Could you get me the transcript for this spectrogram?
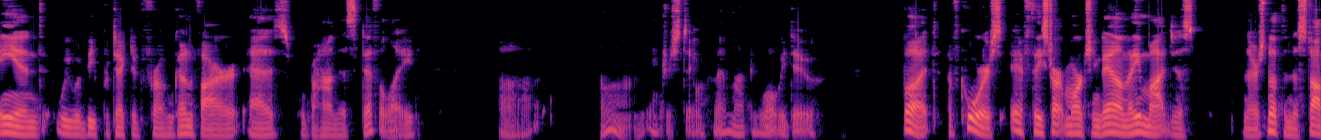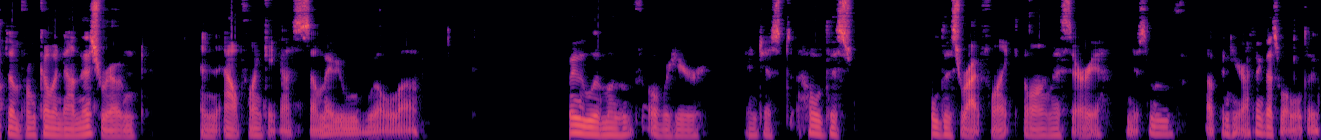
and we would be protected from gunfire as we're behind this defilade. Uh, oh, interesting. That might be what we do. But, of course, if they start marching down, they might just, there's nothing to stop them from coming down this road and, and outflanking us. So maybe we will, uh, maybe we'll move over here and just hold this, hold this right flank along this area and just move up in here. I think that's what we'll do.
